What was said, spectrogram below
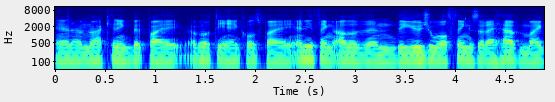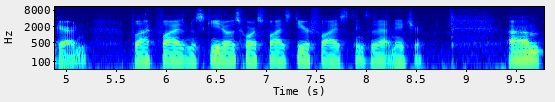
and I'm not getting bit by about the ankles by anything other than the usual things that I have in my garden: black flies, mosquitoes, horse flies, deer flies, things of that nature. Um,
